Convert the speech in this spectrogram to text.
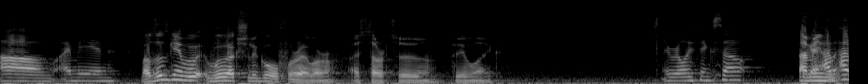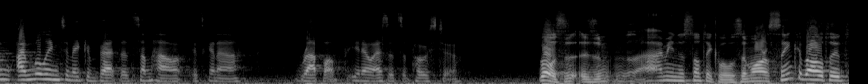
Um, I mean, but this game will, will actually go forever. I start to feel like. you really think so? I Okay, mean- I'm, I'm, I'm willing to make a bet that somehow it's gonna wrap up, you know, as it's supposed to. Well, the, the, I mean, it's not equal. The more I think about it,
